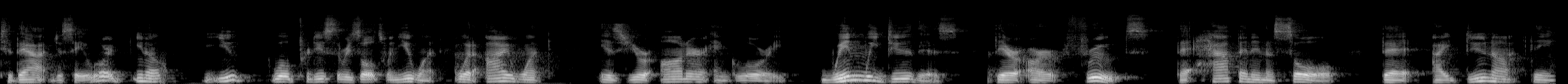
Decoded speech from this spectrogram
to that and just say, Lord, you know, you will produce the results when you want. What I want is your honor and glory. When we do this, there are fruits that happen in a soul that I do not think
